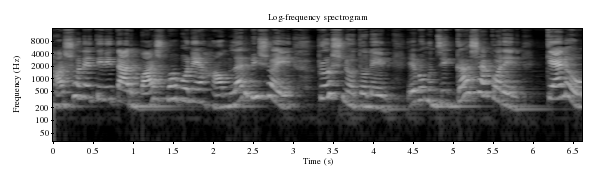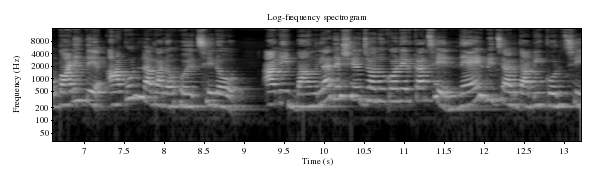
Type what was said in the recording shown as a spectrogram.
ভাষণে তিনি তার বাসভবনে হামলার বিষয়ে প্রশ্ন তোলেন এবং জিজ্ঞাসা করেন, কেন বাড়িতে আগুন লাগানো হয়েছিল? আমি বাংলাদেশের জনগণের কাছে ন্যায় বিচার দাবি করছি।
